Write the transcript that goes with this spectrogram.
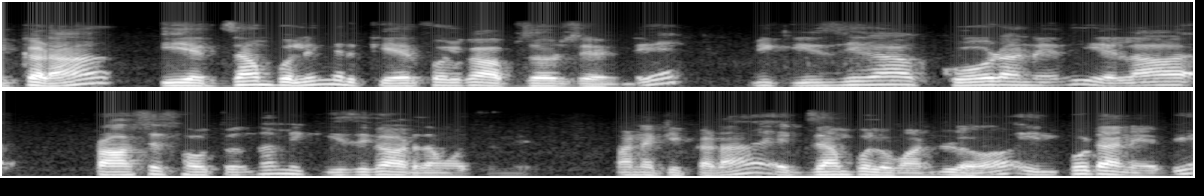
ఇక్కడ ఈ ఎగ్జాంపుల్ని మీరు కేర్ఫుల్గా అబ్జర్వ్ చేయండి. మీకు ఈజీగా కోడ్ అనేది ఎలా ప్రాసెస్ అవుతుందో మీకు ఈజీగా అర్థమవుతుంది. మనకి ఇక్కడ ఎగ్జాంపుల్ వన్లో ఇన్పుట్ అనేది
